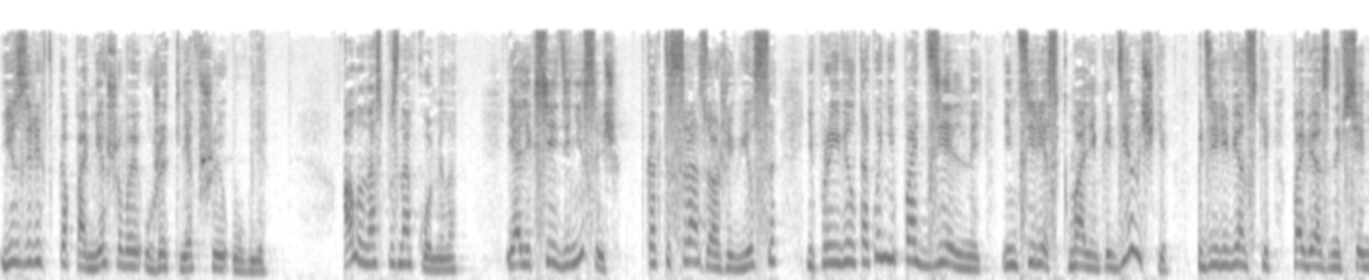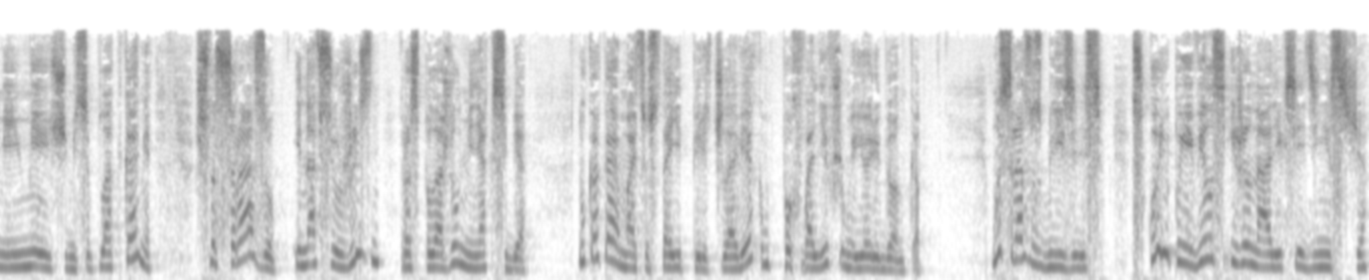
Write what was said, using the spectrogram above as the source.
изредка помешивая уже тлевшие угли. Алла нас познакомила – и Алексей Денисович как-то сразу оживился и проявил такой неподдельный интерес к маленькой девочке, по-деревенски повязанной всеми имеющимися платками, что сразу и на всю жизнь расположил меня к себе. Ну, какая мать устоит перед человеком, похвалившим ее ребенка? Мы сразу сблизились. Вскоре появилась и жена Алексея Денисовича,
